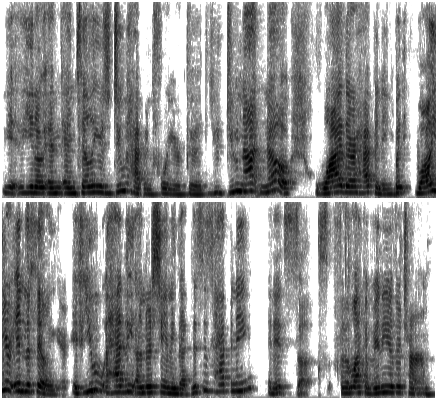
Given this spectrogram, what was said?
You, you, know and, and failures do happen for your good. You do not know why they're happening. But while you're in the failure if you had the understanding that this is happening and it sucks for the lack of any other term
